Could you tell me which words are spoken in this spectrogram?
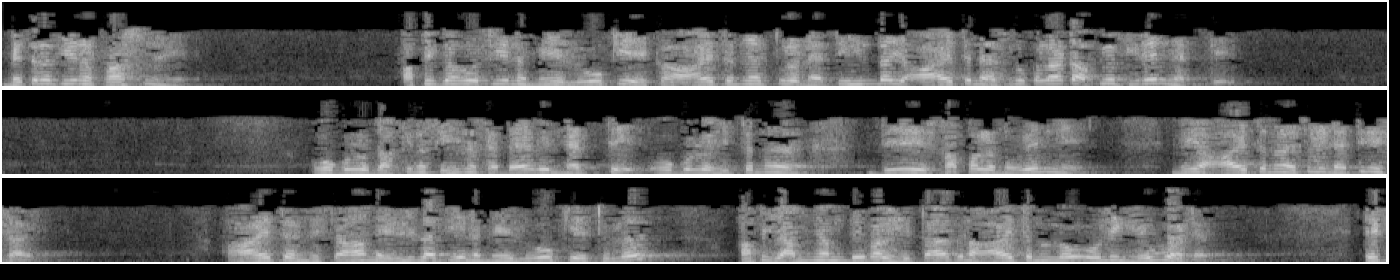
මෙතන තියෙන ප්‍රශ්නේ අපි ගාව තියෙන මේ ලෝකයේ එක ආයතනයක් තුල නැති හින්දායි ආයතන ඇසුරු කළාට අපිව පිරෙන්නේ නැත්තේ. ඕගොල්ලෝ දකින සිහින සැබෑ නැත්තේ. ඕගොල්ලෝ හිතන දේ සඵල නොවෙන්නේ මේ ආයතන ඇතුලේ නැති නිසායි. ආයතන නිසාම එල්ලිලා තියෙන මේ ලෝකයේ තුල අපි යම් යම් දේවල් හිතාගෙන ආයතන වලින් හෙව්වට ඒක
